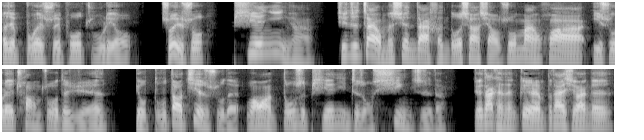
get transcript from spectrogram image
而且不会随波逐流，所以说偏硬啊。其实，在我们现代，很多像小说、漫画啊、艺术类创作的人，有独到建树的，往往都是偏硬这种性质的。就是他可能个人不太喜欢跟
